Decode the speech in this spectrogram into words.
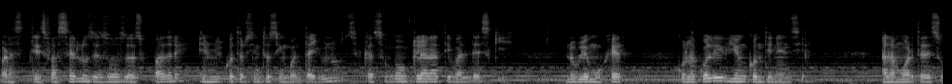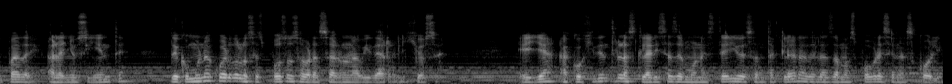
Para satisfacer los deseos de su padre, en 1451 se casó con Clara Tibaldeschi, noble mujer, con la cual vivió en continencia. A la muerte de su padre, al año siguiente, de común acuerdo los esposos abrazaron la vida religiosa. Ella, acogida entre las clarisas del monasterio de Santa Clara de las Damas Pobres en Ascoli,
